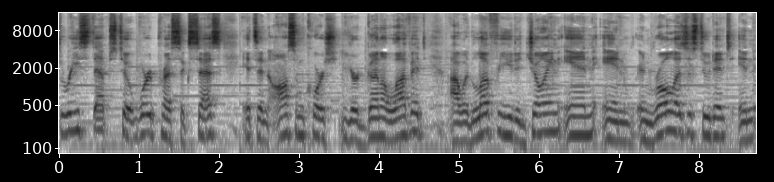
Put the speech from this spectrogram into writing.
three steps to WordPress Success. It's an awesome course. You're gonna love it. I would love for you to join in and enroll as a student in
